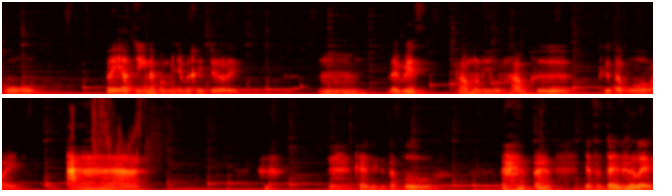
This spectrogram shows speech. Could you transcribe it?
โอ้ เฮ้ย เอาจริงนะผมยังไม่เคยเจอเลย อืมเลวิสทางหมุนที่คุณทำคือ ถือตะปูเอาไว้ อ่า แค่ถือตะปู อย่าสนใจเธอเลย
